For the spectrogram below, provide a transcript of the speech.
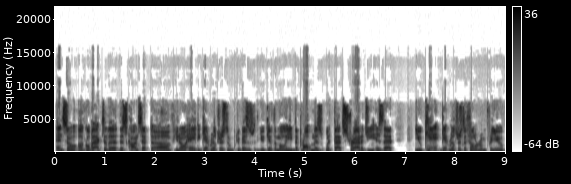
And so I'll uh, go back to the this concept of, you know, hey, to get realtors to do business with you, give them a lead. The problem is with that strategy is that you can't get realtors to fill a room for you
